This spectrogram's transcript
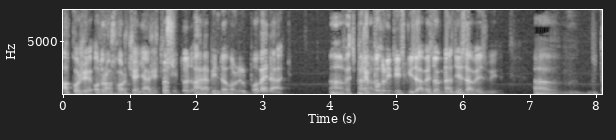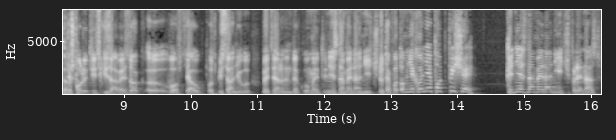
akože od rozhorčenia, že čo si to Harabin dovolil povedať. A, veď práve. Že politický záväzok nás nezavezuje. A, trošku... Politický záväzok e, vo vzťahu k podpísaniu medzinárodného dokumentu neznamená nič. No tak potom niekoho nepodpíše, keď neznamená nič pre nás.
